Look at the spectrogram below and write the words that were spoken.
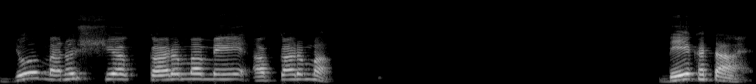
जो मनुष्य कर्म में अकर्म देखता है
